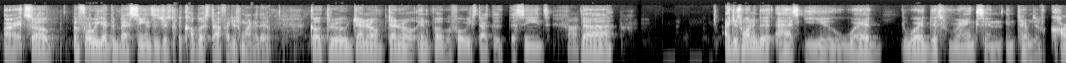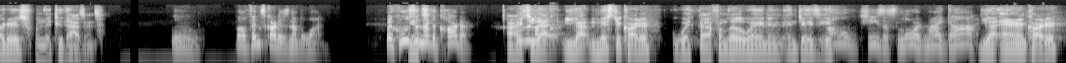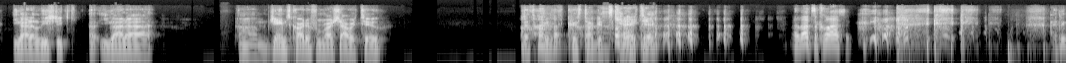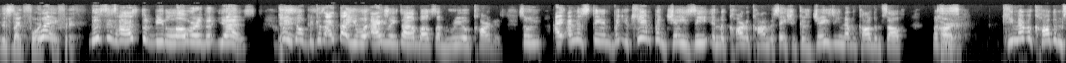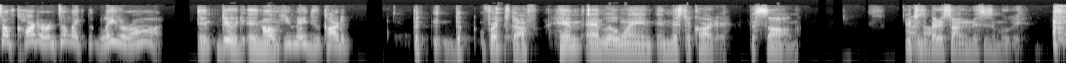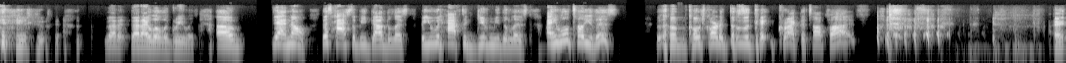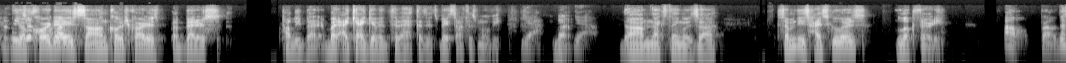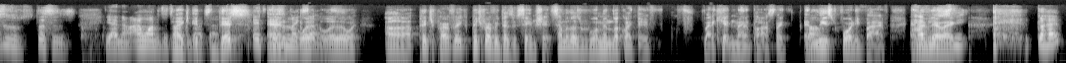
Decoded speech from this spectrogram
All right. So before we get the best scenes, there's just a couple of stuff I just wanted to go through general general info before we start the, the scenes. Talk The I just wanted to ask you where where this ranks in in terms of Carters from the 2000s. Ooh. Well, Vince Carter is number one. Wait, who's Vince- another Carter? All right, Who's so you got you got Mr. Carter with uh, from Lil Wayne and, and Jay Z. Oh, Jesus Lord, my God. You got Aaron Carter You got Alicia. Uh, you got uh, um, James Carter from Rush Hour Two. That's Chris, Chris Tucker's character. Now that's a classic. I think this is like fourth or Wait, fifth. this is has to be lower than yes. Wait, no, because I thought you were actually talking about some real Carters. So I understand, but you can't put Jay Z in the Carter conversation because Jay Z never called himself what's his- Carter. he never called himself Carter until like later on. And dude, in Oh, he made the Carter. the the first off, him and Lil Wayne in Mr. Carter, the song, which is a better song than this is a movie. that that I will agree with. Um, yeah, no, this has to be down the list, but you would have to give me the list. I will tell you this: um, Coach Carter doesn't get, crack the top five. I, your Corday song, Coach Carter, is a better, probably better, but I can't give it to that because it's based off this movie. Yeah, But yeah. um, next thing was uh, some of these high schoolers look thirty. Oh, bro, this is this is yeah. No, I wanted to talk about it. like it's this. too. It doesn't make what, sense. What other one? Uh, Pitch Perfect. Pitch Perfect does the same shit. Some of those women look like they've like hitting menopause, like at Oh. least forty five, and Have then they're like, seen- Go ahead.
